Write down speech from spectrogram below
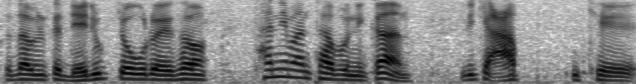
그러다 보니까 내륙 쪽으로 해서 산이 많다 보니까 이렇게 앞 이렇게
